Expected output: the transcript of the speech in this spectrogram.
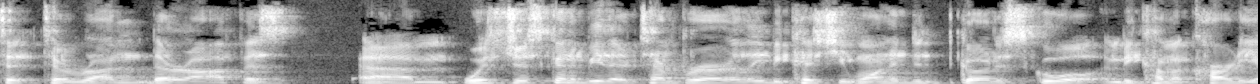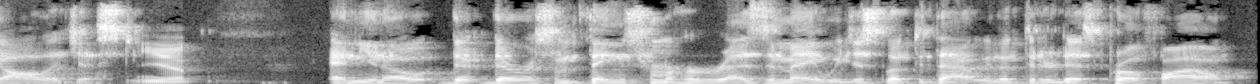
to to run their office um, was just going to be there temporarily because she wanted to go to school and become a cardiologist. Yep. And you know, there, there were some things from her resume. We just looked at that. We looked at her disc profile.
